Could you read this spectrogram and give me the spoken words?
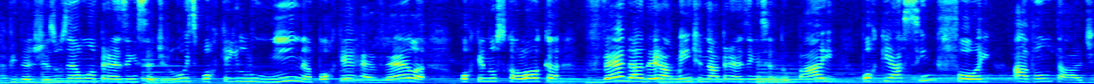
A vida de Jesus é uma presença de luz porque ilumina, porque revela, porque nos coloca verdadeiramente na presença do Pai, porque assim foi a vontade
